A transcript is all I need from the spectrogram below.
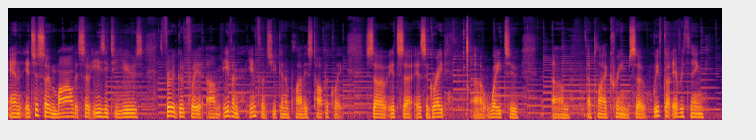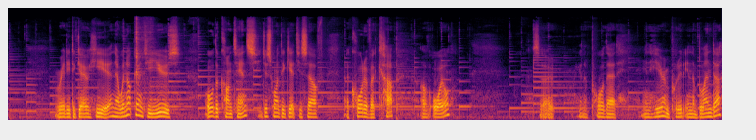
And it's just so mild, it's so easy to use. It's very good for um, even infants. You can apply this topically. So it's a, it's a great uh, way to um, apply cream. So we've got everything ready to go here. Now we're not going to use all the contents. You just want to get yourself a quarter of a cup of oil. So we're going to pour that in here and put it in the blender.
